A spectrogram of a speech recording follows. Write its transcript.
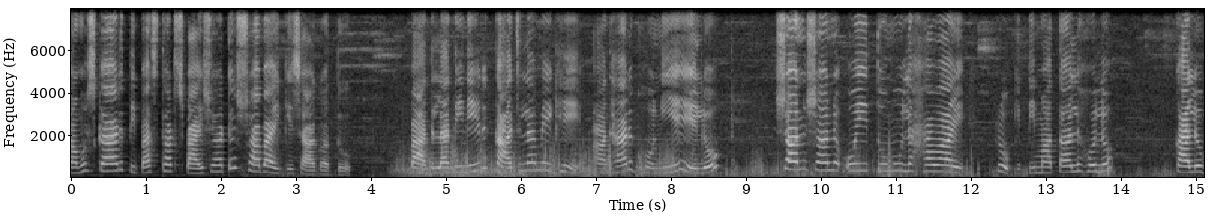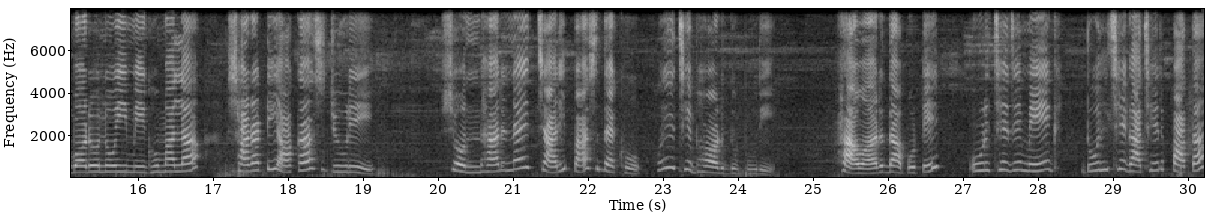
নমস্কার তিপাস্থর স্পাইস হাটে সবাইকে স্বাগত। বাদলা দিনের কাজলা মেঘে আধার ঘনিয়ে এলো। শন শন ওই তুমুল হাওয়ায় প্রকৃতি মাতাল হলো। কালো বরণ ওই মেঘমালা, সারাটি আকাশ জুড়ে। সন্ধ্যার ন্যায় চারিপাশ দেখো, হয়েছে ভর দুপুরে। হাওয়ার দাপটে উড়ছে যে মেঘ দুলছে গাছের পাতা।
